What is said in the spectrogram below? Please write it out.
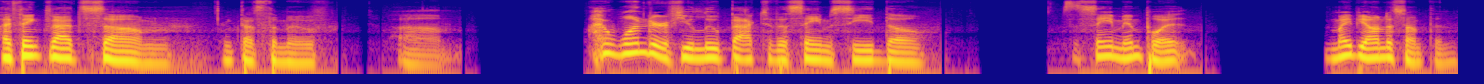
I think that's um, I think that's the move. Um, I wonder if you loop back to the same seed though. It's the same input. Might be onto something.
